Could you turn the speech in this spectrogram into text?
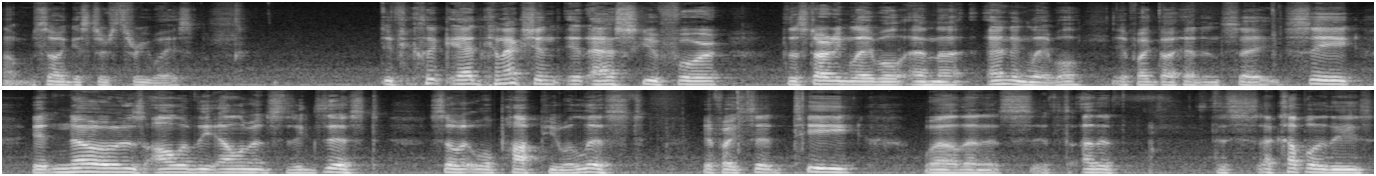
Um, so I guess there's three ways. If you click add connection, it asks you for the starting label and the ending label. If I go ahead and say C, it knows all of the elements that exist, so it will pop you a list. If I said T, well then it's it's other this a couple of these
